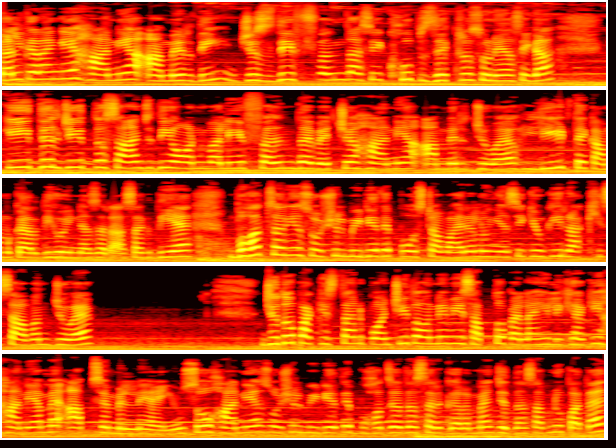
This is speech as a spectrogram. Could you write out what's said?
ਗੱਲ ਕਰਾਂਗੇ ਹਾਨੀਆ ਆਮਿਰ ਦੀ, ਜਿਸ ਦੀ ਫਿਲਮ ਦਾ ਅਸੀਂ ਖੂਬ ਜ਼ਿਕਰ ਸੁਣਿਆ ਸੀਗਾ ਕਿ ਦਿਲਜੀਤ ਦੋਸਾਂਝ ਦੀ ਆਉਣ ਵਾਲੀ ਫਿਲਮ ਦੇ ਵਿੱਚ ਹਾਨੀਆ ਆਮਿਰ ਜੋ ਹੈ ਲੀਡ ਤੇ ਕੰਮ ਕਰਦੀ ਹੋਈ ਨਜ਼ਰ ਆ ਸਕਦੀ ਹੈ। ਬਹੁਤ ਸਾਰੀਆਂ ਸੋਸ਼ਲ ਮੀਡੀਆ ਤੇ ਪੋਸਟਾਂ ਵਾਇਰਲ ਹੋਈਆਂ ਸੀ ਕਿਉਂਕਿ ਰਾਖੀ ਸਾਵੰਤ ਜੋ ਹੈ ਜਦੋਂ ਪਾਕਿਸਤਾਨ ਪਹੁੰਚੀ ਤਾਂ ਉਹਨੇ ਵੀ ਸਭ ਤੋਂ ਪਹਿਲਾਂ ਹੀ ਲਿਖਿਆ ਕਿ ਹਾਨੀਆ, ਮੈਂ ਆਪਸੇ ਮਿਲਨੇ ਆਈ ਹੂੰ। ਸੋ ਹਾਨੀਆ ਸੋਸ਼ਲ ਮੀਡੀਆ ਤੇ ਬਹੁਤ ਜ਼ਿਆਦਾ ਸਰਗਰਮ ਹੈ, ਜਿੱਦਾਂ ਸਭ ਨੂੰ ਪਤਾ ਹੈ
